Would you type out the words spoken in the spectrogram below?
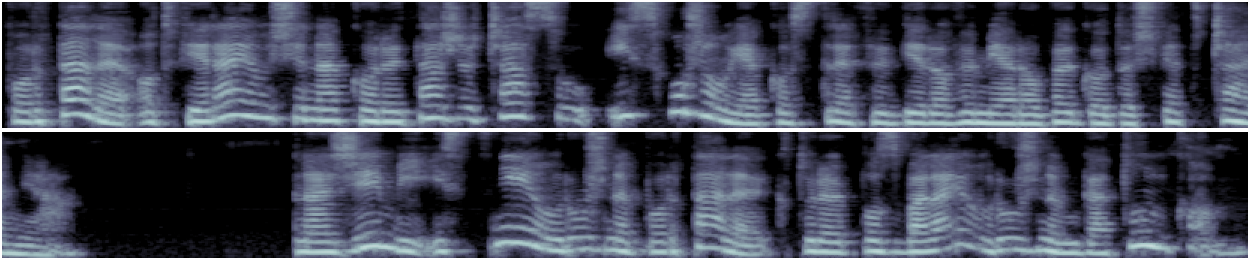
Portale otwierają się na korytarze czasu i służą jako strefy wielowymiarowego doświadczenia. Na Ziemi istnieją różne portale, które pozwalają różnym gatunkom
